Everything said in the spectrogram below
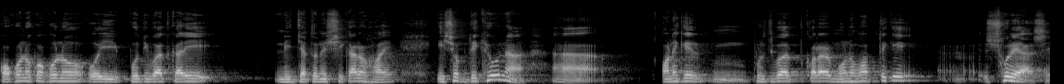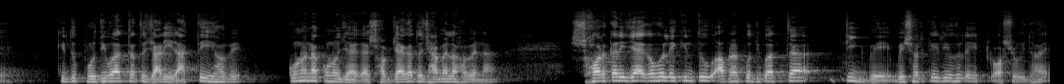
কখনো কখনো ওই প্রতিবাদকারী নির্যাতনের শিকারও হয়। এসব দেখেও না অনেকের প্রতিবাদ করার মনোভাব থেকে সরে আসে। কিন্তু প্রতিবাদটা তো জারি রাখতেই হবে। কোনো না কোনো জায়গায়, সব জায়গায় তো ঝামেলা হবে না। সরকারি জায়গা হলে কিন্তু আপনার প্রতিবাদটা টিকবে। বেসরকারি হলে একটু অসুবিধা হয়।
